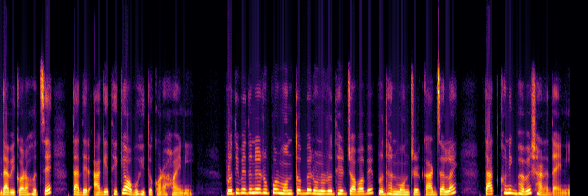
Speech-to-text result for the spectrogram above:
দাবি করা হচ্ছে, তাদের আগে থেকে অবহিত করা হয়নি। প্রতিবেদনের উপর মন্তব্যের অনুরোধের জবাবে প্রধানমন্ত্রীর কার্যালয় তাৎক্ষণিকভাবে সাড়া দেয়নি।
